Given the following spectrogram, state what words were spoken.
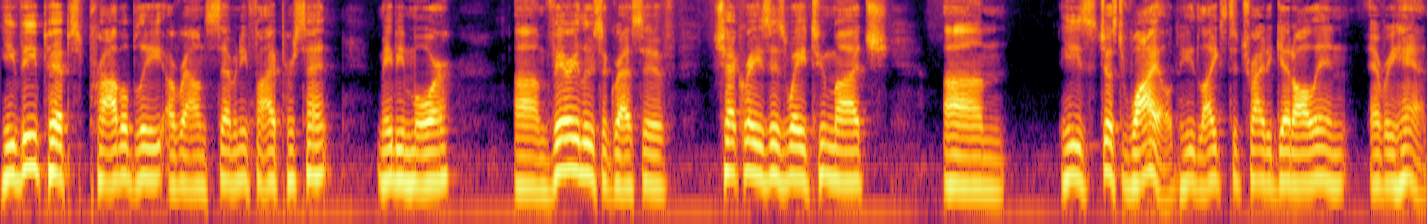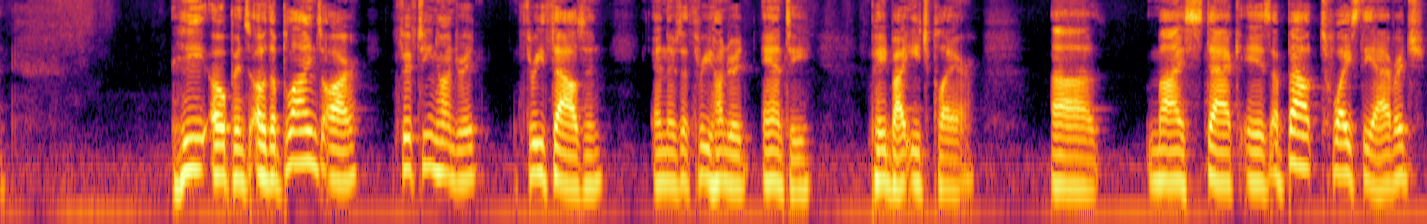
He VPIPs probably around 75%, maybe more. Um, very loose aggressive, check raises way too much. Um, he's just wild. He likes to try to get all in every hand. He opens, oh, the blinds are 1500, 3000, and there's a 300 ante paid by each player. Uh, my stack is about twice the average.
